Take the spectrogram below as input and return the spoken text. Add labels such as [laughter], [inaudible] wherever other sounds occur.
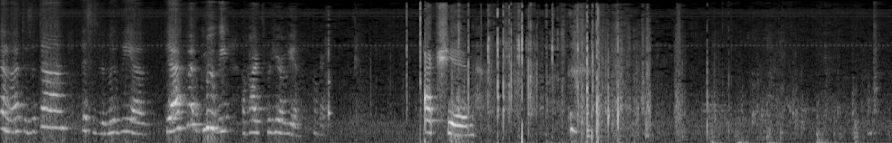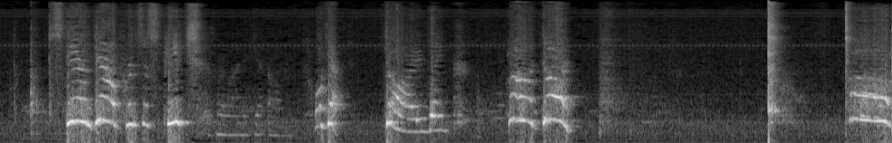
Da-da-da-da-dun. This is the movie of the epic movie of of the Caribbean. Okay. Action. Stand down, Princess Peach. That's want to get. Um. Oh yeah. Die, Link. Ah. Ah.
